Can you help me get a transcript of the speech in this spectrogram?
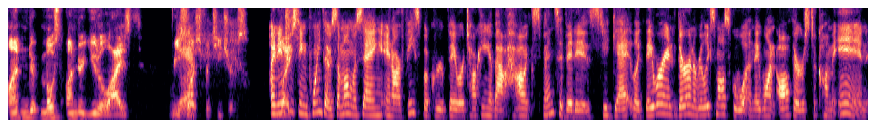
under most underutilized resource yeah. for teachers. An interesting like, point though, someone was saying in our Facebook group, they were talking about how expensive it is to get like they were in they're in a really small school and they want authors to come in.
